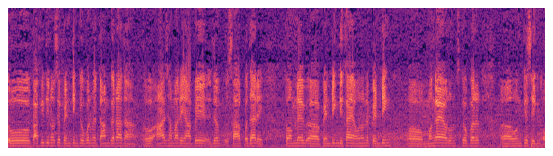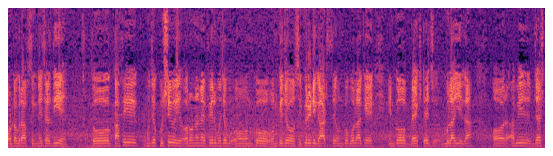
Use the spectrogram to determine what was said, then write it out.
तो काफी दिनों से पेंटिंग के ऊपर मैं काम कर रहा था तो आज हमारे यहाँ पे जब साहब पधारे तो हमने अ, पेंटिंग दिखाया उन्होंने पेंटिंग अ, मंगाया और उसके ऊपर उनके सिग्न- ऑटोग्राफ सिग्नेचर दिए। तो काफ़ी मुझे खुशी हुई और उन्होंने फिर मुझे उनको उनके जो सिक्योरिटी गार्ड्स थे उनको बोला कि इनको बैक स्टेज बुलाइएगा। और अभी जस्ट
